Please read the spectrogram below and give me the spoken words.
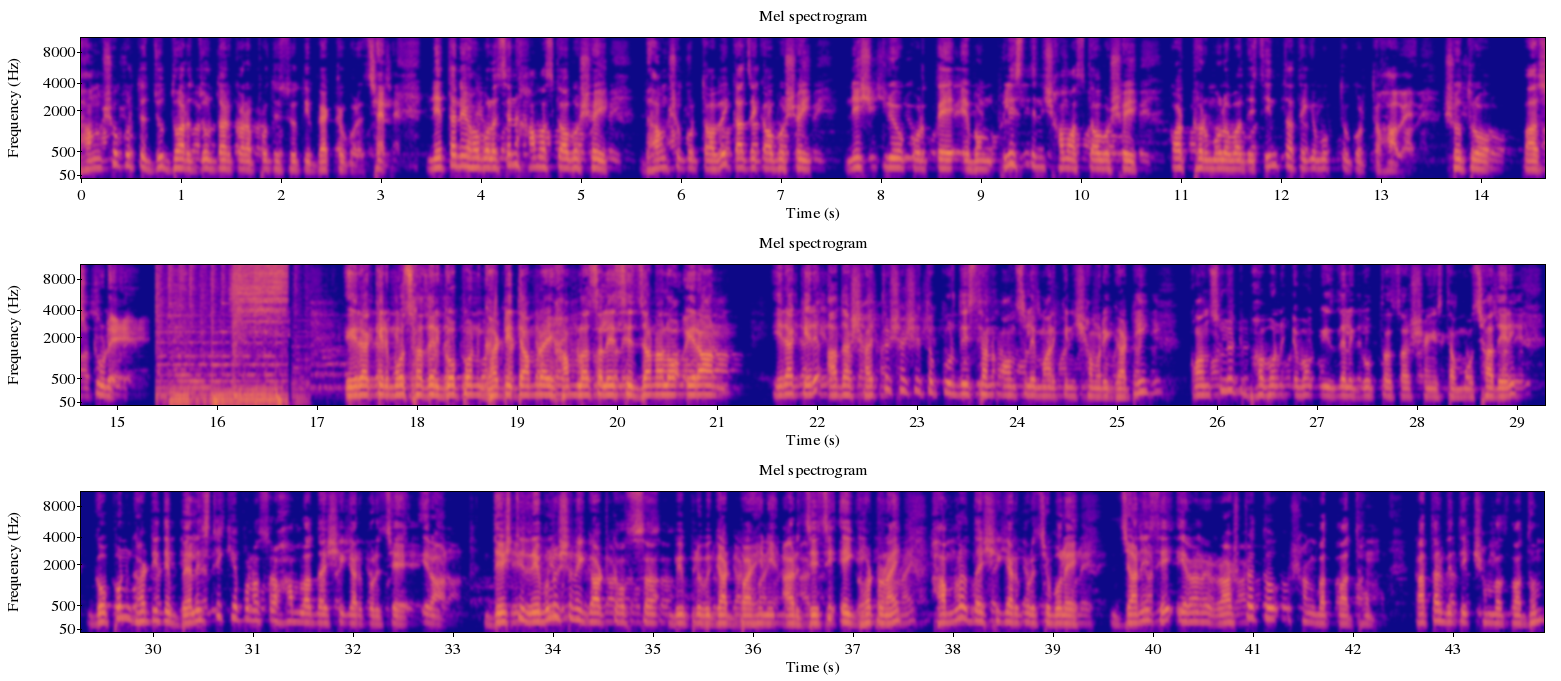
ধ্বংস করতে যুদ্ধ আর জোরদার করার প্রতিশ্রুতি ব্যক্ত করেছেন। নেতানিয়াহু বলেছেন, হামাসকে অবশ্যই ধ্বংস করতে হবে, গাজাকে অবশ্যই নিষ্ক্রিয় করতে এবং ফিলিস্তিন সমাজকে অবশ্যই কঠোর মৌলবাদী চিন্তা থেকে মুক্ত করতে হবে। সূত্র পাস টুডে। ইরাকের মোসাদের গোপন ঘাঁটিতে আমরা এই হামলা চালিয়েছি, জানালো ইরান। ইরাকের আধা স্বায়ত্তশাসিত কুর্দিস্তান অঞ্চলে মার্কিন সামরিক ঘাঁটি কনসুলেট ভবন এবং ইসরায়েলি গুপ্তচর সংস্থা মোসাদের গোপন ঘাঁটিতে ব্যালিস্টিক ক্ষেপণাস্ত্র হামলা দায় স্বীকার করেছে ইরান। দেশটির রেভলিউশনারি গার্ড কর্পস বিপ্লবী গার্ড বাহিনী আর জেসি এই ঘটনায় হামলার দায় স্বীকার করেছে বলে জানিয়েছে ইরানের রাষ্ট্রায়ত্ত সংবাদ মাধ্যম। কাতার ভিত্তিক সংবাদ মাধ্যম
